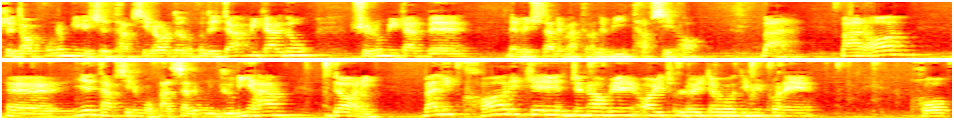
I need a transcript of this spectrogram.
کتاب خونه میریشه تفسیرها رو دار خود جمع می‌کرد و شروع می‌کرد به نوشتن مطالب این تفسیرها. بله. حال یه تفسیر مفصل اونجوری هم داریم. ولی کاری که جناب آیت الله جوادی می‌کنه خب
